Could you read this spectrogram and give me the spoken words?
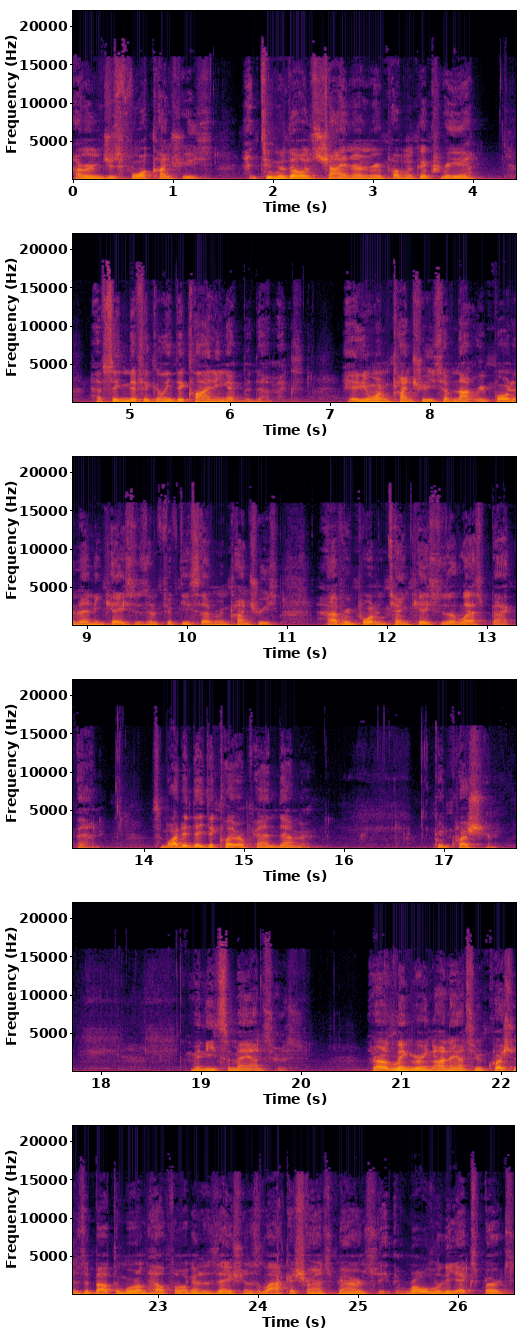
are in just four countries, and two of those, China and Republic of Korea, have significantly declining epidemics. 81 countries have not reported any cases, and 57 countries have reported 10 cases or less back then. So why did they declare a pandemic? Good question. We need some answers. There are lingering unanswered questions about the World Health Organization's lack of transparency, the role of the experts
